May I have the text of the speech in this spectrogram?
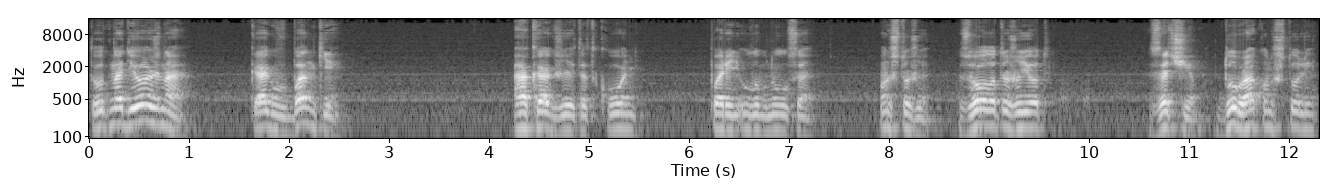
«Тут надежно, как в банке». «А как же этот конь?» Парень улыбнулся. Он что же, золото жует? Зачем? Дурак он, что ли?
